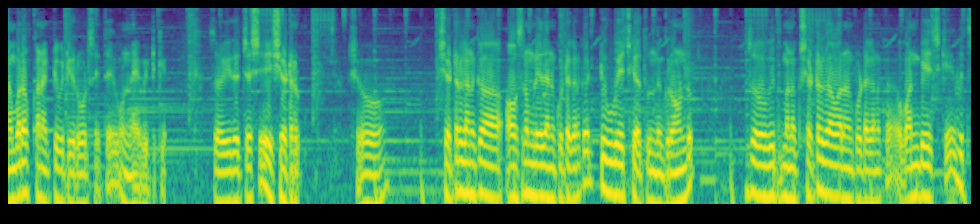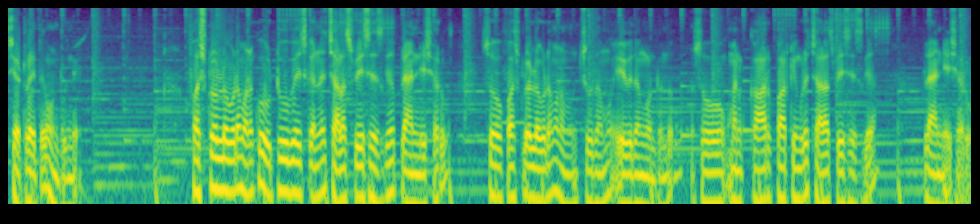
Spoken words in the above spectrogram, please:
నెంబర్ ఆఫ్ కనెక్టివిటీ రోడ్స్ అయితే ఉన్నాయి వీటికి. సో ఇది వచ్చేసి షటర్ సో షటర్ కనుక అవసరం లేదనుకుంటే కనుక టూ బిహెచ్కే అవుతుంది గ్రౌండ్ సో విత్ మనకు షటర్ కావాలనుకుంటే కనుక వన్ బిహెచ్కే విత్ షటర్ అయితే ఉంటుంది. ఫస్ట్ ఫ్లోర్లో కూడా మనకు టూ బిహెచ్కే అనేది చాలా స్పేసెస్గా ప్లాన్ చేశారు. సో ఫస్ట్ ఫ్లోర్లో కూడా మనం చూద్దాము ఏ విధంగా ఉంటుందో. సో మన కార్ పార్కింగ్ కూడా చాలా స్పేసెస్గా ప్లాన్ చేశారు.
